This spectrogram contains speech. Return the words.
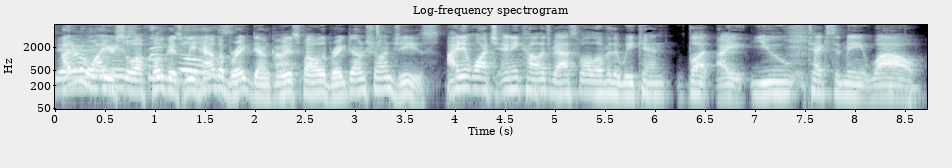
I don't know why you're so off focus. We have a breakdown. Can we just follow the breakdown, Sean? Jeez. I didn't watch any college basketball over the weekend, but I you texted me, wow,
